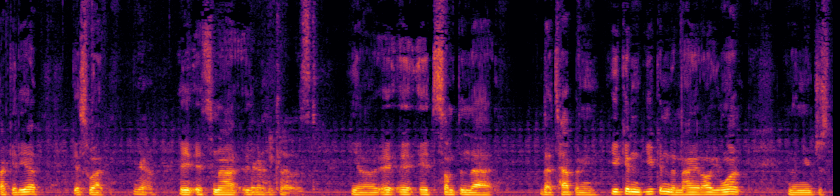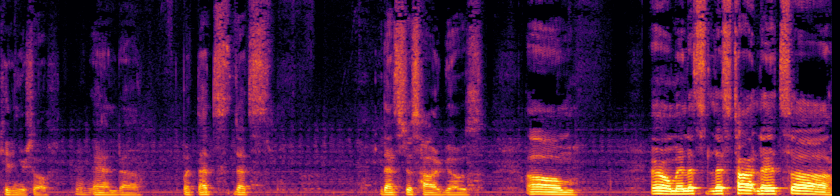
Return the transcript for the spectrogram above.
taqueria, guess what? Yeah. It, it's not. They're It, gonna be closed. you know, it, it, it's something that that's happening. You can you can deny it all you want, and then you're just kidding yourself. Mhm. And uh, but that's that's that's just how it goes. Um, I don't know, man. Let's let's talk. Let's. uh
